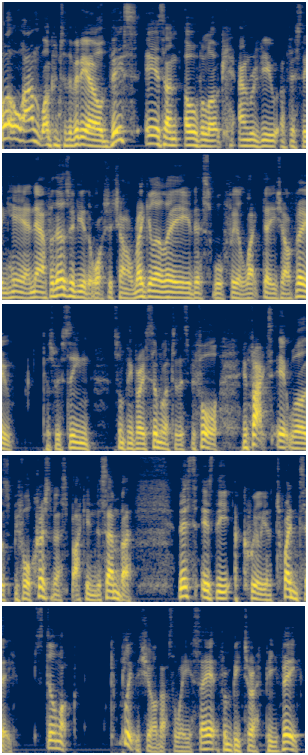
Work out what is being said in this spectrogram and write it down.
Hello and welcome to the video. This is an overlook and review of this thing here. Now, for those of you that watch the channel regularly, this will feel like deja vu because we've seen something very similar to this before. In fact, it was before Christmas back in December. This is the Aquila 20. Still not completely sure that's the way you say it, from Beta FPV.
